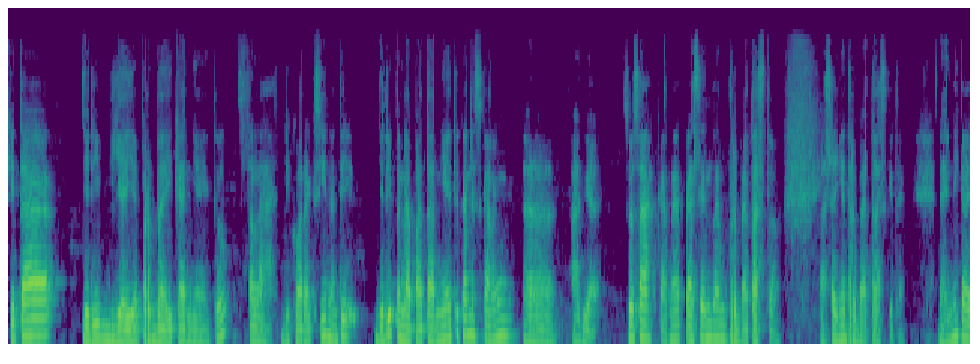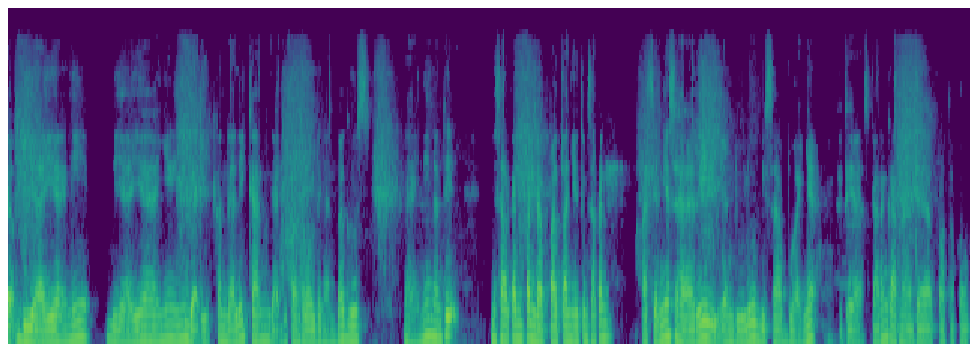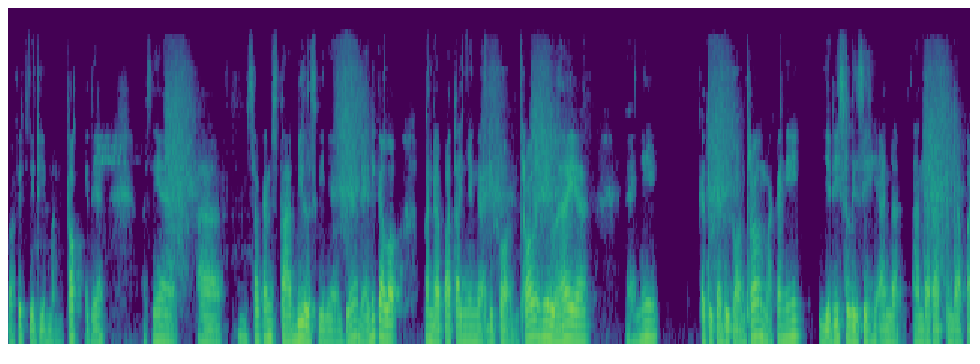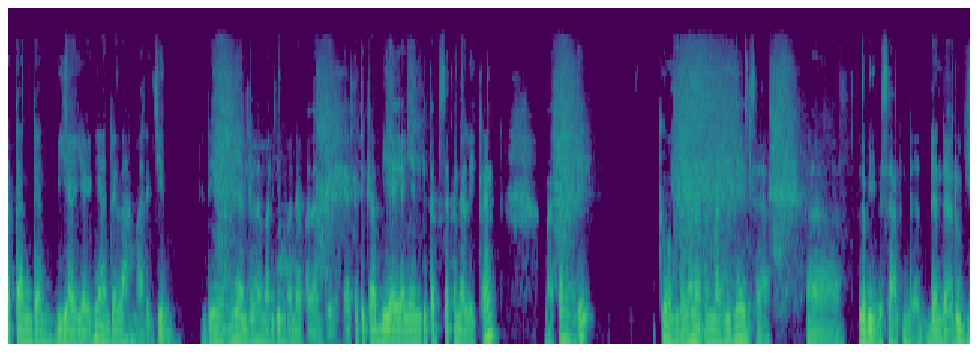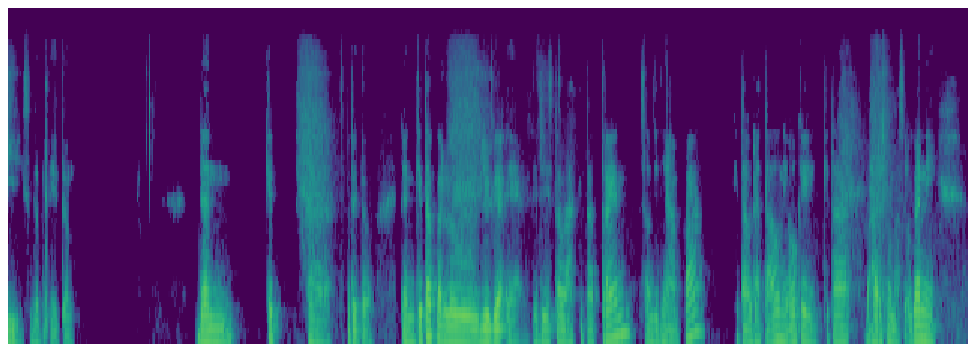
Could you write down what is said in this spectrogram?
kita jadi biaya perbaikannya itu setelah dikoreksi nanti jadi pendapatannya itu kan sekarang uh, agak susah karena pasien kan terbatas tuh pasiennya terbatas gitu nah ini kayak biaya ini biayanya ini nggak dikendalikan nggak dikontrol dengan bagus nah ini nanti misalkan pendapatannya itu misalkan pasiennya sehari yang dulu bisa banyak gitu ya. Sekarang karena ada protokol COVID jadi mentok gitu ya. Maksudnya uh, misalkan stabil segini aja. Nah ini kalau pendapatannya nggak dikontrol ini bahaya. Nah ini ketika dikontrol maka ini jadi selisih antara pendapatan dan biaya ini adalah margin. Jadi ini adalah margin pendapatan dulu. Ya, ketika biayanya ini kita bisa kendalikan, maka nanti keuntungan atau marginnya bisa uh, lebih besar dan tidak rugi seperti itu. Dan kita, uh, eh, seperti itu. Dan kita perlu juga ya. Jadi setelah kita tren, selanjutnya apa? Kita udah tahu nih, oke, okay, kita harus memasukkan nih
